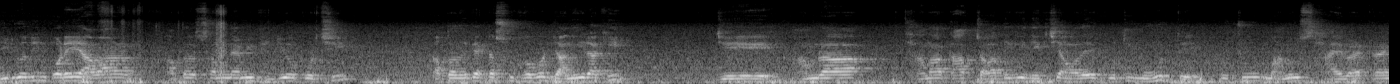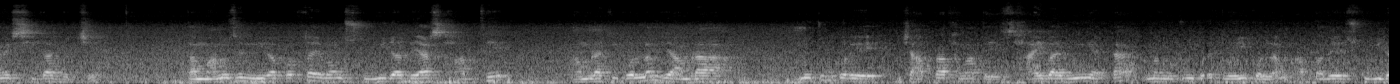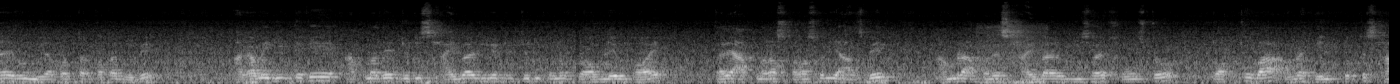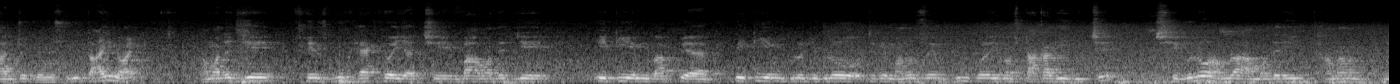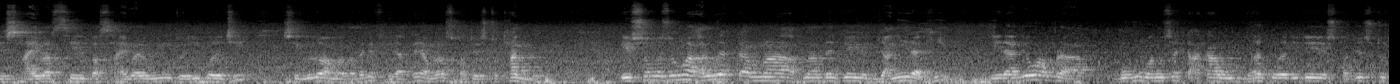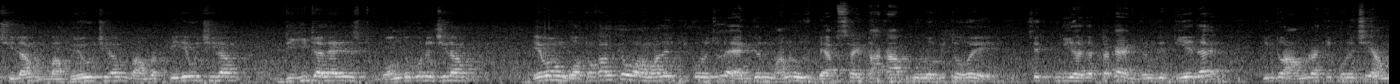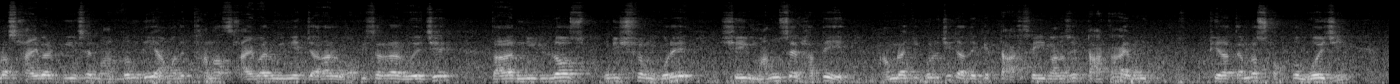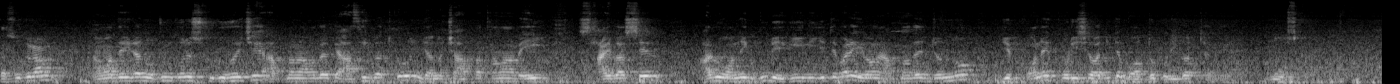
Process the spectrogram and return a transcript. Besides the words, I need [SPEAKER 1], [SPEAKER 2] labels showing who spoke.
[SPEAKER 1] দীর্ঘদিন পরে আবার আপনাদের সামনে আমি ভিডিও করছি। আপনাদেরকে একটা সুখবর জানিয়ে রাখি যে আমরা থানা কাজ চালাতে গিয়ে দেখছি আমাদের প্রতি মুহূর্তে প্রচুর মানুষ সাইবার ক্রাইমের শিকার হচ্ছে। তা মানুষের নিরাপত্তা এবং সুবিধা দেওয়ার স্বার্থে আমরা কি করলাম যে আমরা নতুন করে চাপড়া থানাতে সাইবার উইং একটা আমরা নতুন করে তৈরি করলাম। আপনাদের সুবিধা এবং নিরাপত্তার কথা ভেবে আগামী দিন থেকে আপনাদের যদি সাইবার রিলেটেড যদি কোনো প্রবলেম হয়, তাহলে আপনারা সরাসরি আসবেন। আমরা আপনাদের সাইবার বিষয়ে সমস্ত তথ্য বা আমরা হেল্প করতে সাহায্য করব। শুধু তাই নয়, আমাদের যে ফেসবুক হ্যাক হয়ে যাচ্ছে বা আমাদের যে এটিএম বা পেটিএমগুলো যেগুলো থেকে মানুষের ভুল করে যে মানুষ টাকা দিয়ে দিচ্ছে, সেগুলো আমরা আমাদের এই থানার যে সাইবার সেল বা সাইবার উইং তৈরি করেছি, সেগুলো আমরা তাদেরকে ফেরাতে আমরা সচেষ্ট থাকব। এর সঙ্গে সঙ্গে আরও একটা আমরা আপনাদেরকে জানিয়ে রাখি, এর আগেও আমরা বহু মানুষের টাকা উদ্ধার করে দিতে সচেষ্ট ছিলাম বা হয়েও ছিলাম বা আমরা পেরেও ছিলাম ডিজিটাল অ্যারেস্ট বন্ধ করেছিলাম এবং গতকালকেও আমাদের কি করেছিল, একজন মানুষ ব্যবসায় টাকা প্রলোভিত হয়ে সে কুড়ি হাজার টাকা একজনকে দিয়ে দেয়। কিন্তু আমরা কি করেছি, আমরা সাইবার পিএসের মাধ্যম দিয়ে আমাদের থানার সাইবার উইংয়ের যারা অফিসাররা রয়েছে, তারা নির্লস পরিশ্রম করে সেই মানুষের হাতে আমরা কি করেছি, তাদেরকে সেই মানুষের টাকা এবং ফেরাতে আমরা সক্ষম হয়েছি। তা সুতরাং আমাদের এটা নতুন করে শুরু হয়েছে। আপনারা আমাদেরকে আশীর্বাদ করুন, যেন চাপা থানার এই সাইবার সেল আরও অনেক দূর এগিয়ে নিয়ে যেতে পারে এবং আপনাদের জন্য যে অনেক পরিষেবা দিতে বদ্ধপরিকর থাকে। নমস্কার।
